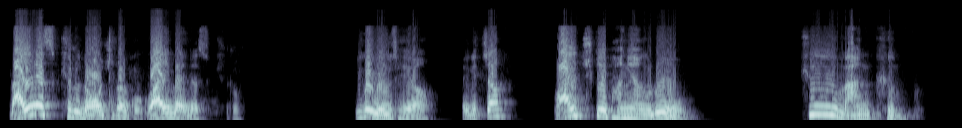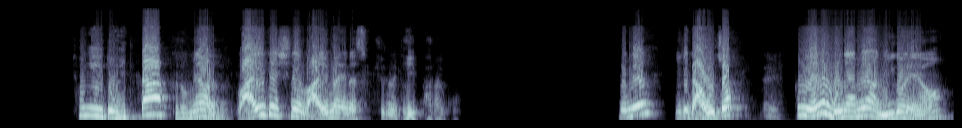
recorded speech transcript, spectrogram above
마이너스 q로 넣어주라고. y 마이너스 q로. 이걸 외우세요. 알겠죠? Y축의 방향으로 q만큼 평행이동했다? 그러면 y 대신에 y 마이너스 q를 대입하라고. 그러면 이게 나오죠? 네. 그럼 얘는 뭐냐면 이거예요.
